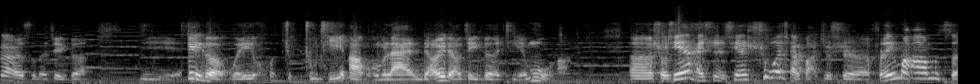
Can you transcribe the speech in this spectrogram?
Girls 的这个以这个为主主题啊，我们来聊一聊这个节目啊。呃，首先还是先说一下吧，就是 Flame Arms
